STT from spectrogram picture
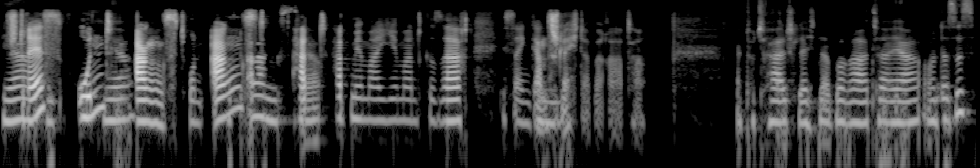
Ja, Stress und ja. Angst. Und Angst, Angst, ja. hat, hat mir mal jemand gesagt, ist ein ganz Mhm. schlechter Berater. Ein total schlechter Berater, ja. Und das ist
